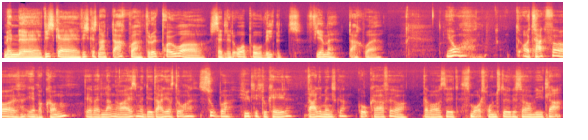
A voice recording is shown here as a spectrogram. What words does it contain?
Men øh, vi, skal, vi skal snakke Daqua. Vil du ikke prøve at sætte lidt ord på, hvilket firma Daqua er? Jo, og tak for, at jeg må komme. Det har været en lang rejse, men det er dejligt at stå her. Super hyggeligt lokale, dejlige mennesker, god kaffe, og der var også et smart rundstykke, så vi er klar.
